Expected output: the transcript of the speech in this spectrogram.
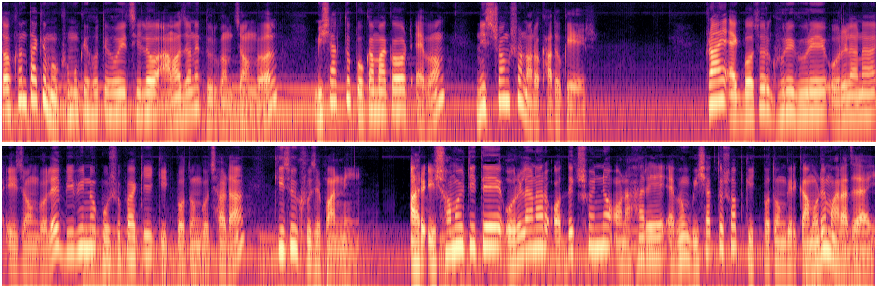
তখন তাকে মুখোমুখি হতে হয়েছিল আমাজনের দুর্গম জঙ্গল, বিষাক্ত পোকামাকড় এবং নৃশংস নরখাদকের। প্রায় এক বছর ঘুরে ঘুরে ওরেলানা এই জঙ্গলে বিভিন্ন পশু পাখি, কীটপতঙ্গ ছাড়া কিছুই খুঁজে পাননি। আর এই সময়টিতে ওরেলানার অর্ধেক সৈন্য অনাহারে এবং বিষাক্ত সব কীটপতঙ্গের কামড়ে মারা যায়।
